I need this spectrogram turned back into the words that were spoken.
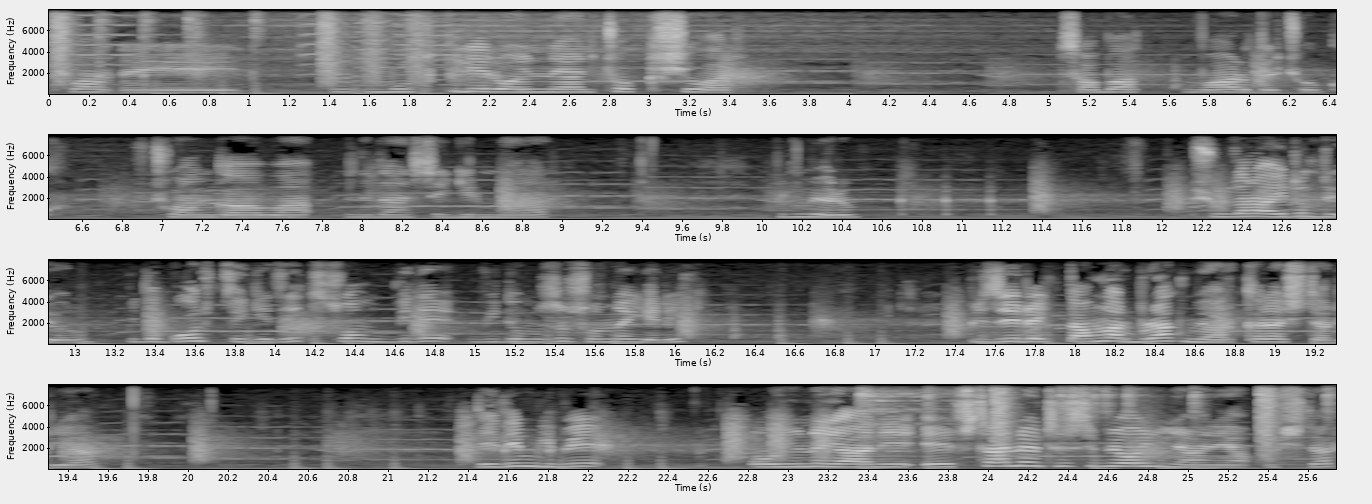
Şu an ee, multiplayer oynayan çok kişi var. Sabah vardı çok. Şu an galiba nedense girmiyorlar. Bilmiyorum. Şuradan ayrıl diyorum. Bir de golf de gezek. Son bir de videomuzun sonuna gerek. Bizi reklamlar bırakmıyor arkadaşlar ya. Dediğim gibi oyunu yani efsane ötesi bir oyun yani yapmışlar.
